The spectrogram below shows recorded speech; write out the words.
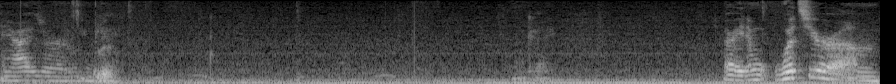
And your eyes are Blue. All right, and what's your um,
